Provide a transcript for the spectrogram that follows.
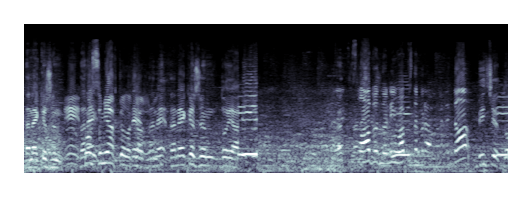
da ne kažem... E, da to ne, sam ja htio da kažem. Da ne, da ne kažem do ja. Slobodno, nije uopšte problem. Do... Biće do...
